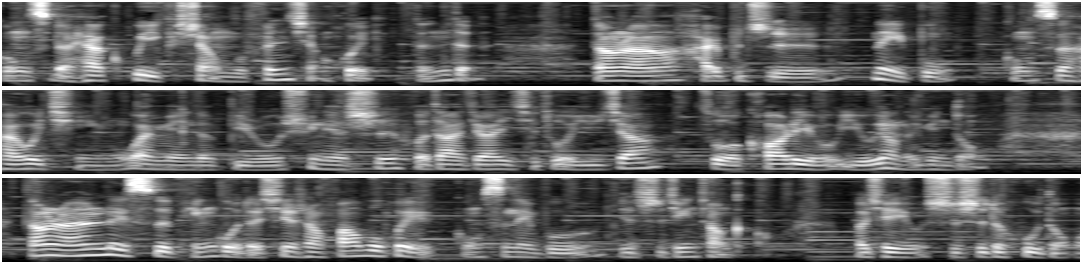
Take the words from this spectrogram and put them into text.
公司的 hack week 项目分享会等等。当然还不止内部，公司还会请外面的，比如训练师和大家一起做瑜伽、做 cardio 有氧的运动。当然，类似苹果的线上发布会，公司内部也是经常搞，而且有实时的互动。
